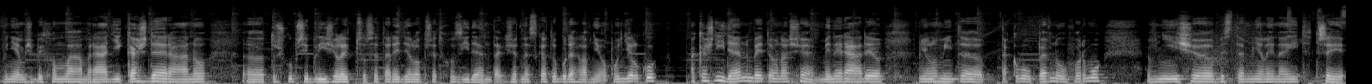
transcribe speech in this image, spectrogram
v němž bychom vám rádi každé ráno eh, trošku přiblížili, co se tady dělo předchozí den, takže dneska to bude hlavně o pondělku a každý den by to naše mini rádio mělo mít eh, takovou pevnou formu, v níž byste měli najít tři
